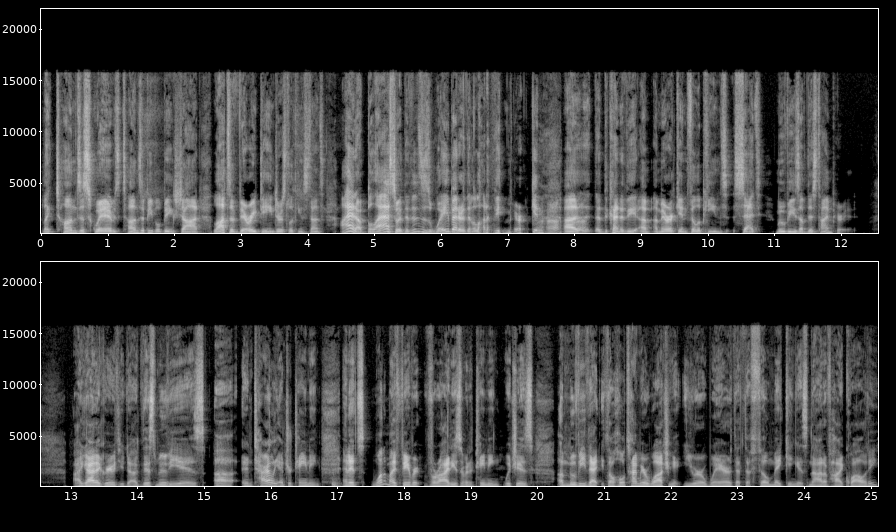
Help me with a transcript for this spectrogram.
like tons of squibs, tons of people being shot, lots of very dangerous looking stunts. I had a blast with it. This is way better than a lot of the American, Uh-huh, uh, the kind of the um, American Philippines set movies of this time period. I gotta agree with you, Doug. This movie is uh, entirely entertaining, and it's one of my favorite varieties of entertaining, which is a movie that the whole time you're watching it, you're aware that the filmmaking is not of high quality.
